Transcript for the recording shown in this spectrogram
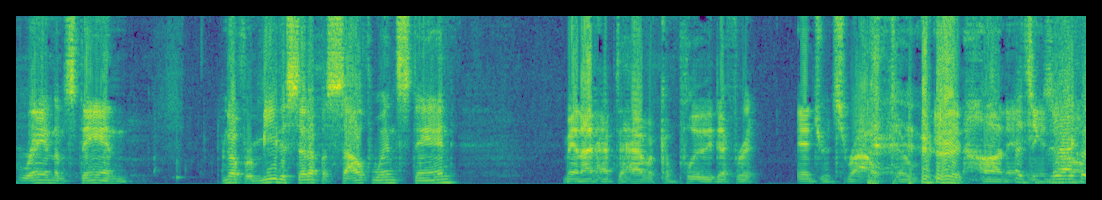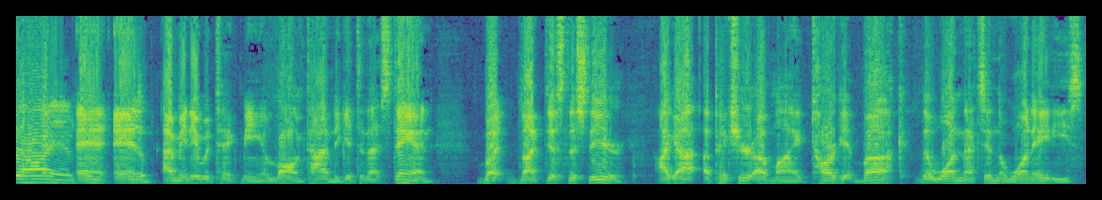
random stand. No, for me to set up a south wind stand, man, I'd have to have a completely different entrance route to even hunt it. that's you know? exactly how I am. and and Yep. I mean it would take me a long time to get to that stand, but like just this year, I got a picture of my target buck, the one that's in the 180s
